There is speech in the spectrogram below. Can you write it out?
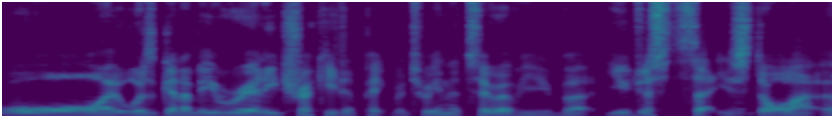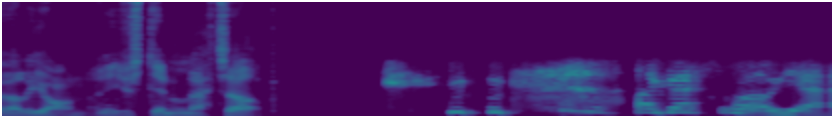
oh, it was going to be really tricky to pick between the two of you. But you just set your stall out early on, and you just didn't let up. I guess, well, yeah,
